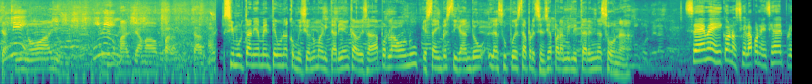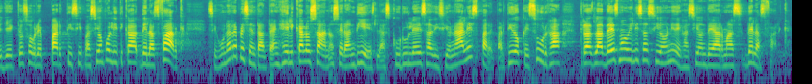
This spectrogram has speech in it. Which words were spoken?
que aquí no hay un mal llamado paramilitar. Simultáneamente, una comisión humanitaria encabezada por la ONU está investigando la supuesta presencia paramilitar en la zona. CMI conoció la ponencia del proyecto sobre participación política de las FARC. Según la representante Angélica Lozano, serán 10 las curules adicionales para el partido que surja tras la desmovilización y dejación de armas de las FARC.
